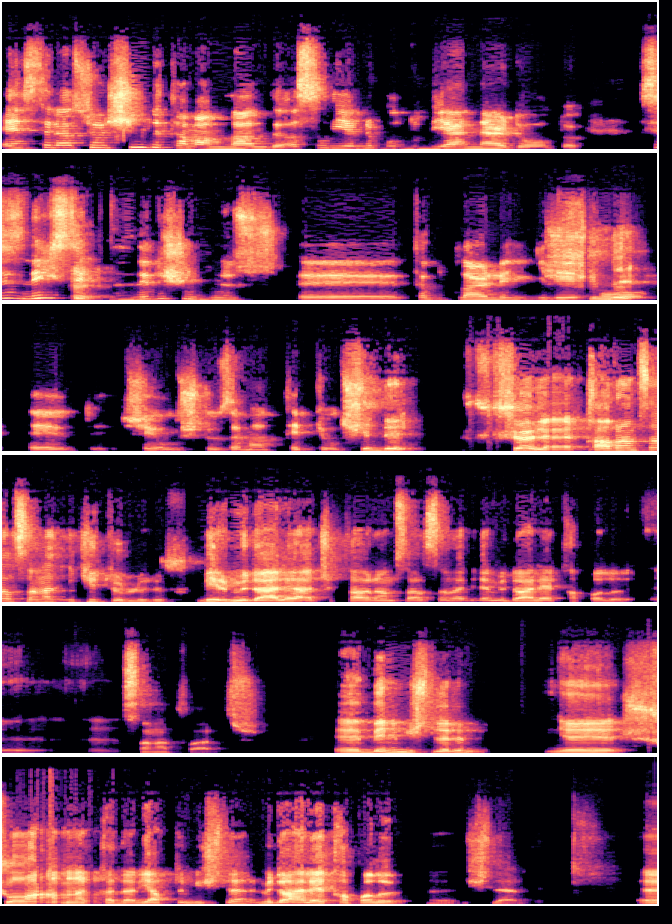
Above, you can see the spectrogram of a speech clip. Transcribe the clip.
enstelasyon şimdi tamamlandı, asıl yerini buldu diyenler de oldu. Siz ne hissettiniz, evet. ne düşündünüz e, tabutlarla ilgili şimdi, o e, şey oluştuğu zaman, tepki oluştuğu Şimdi şöyle, kavramsal sanat iki türlüdür. Bir, müdahaleye açık kavramsal sanat, bir de müdahaleye kapalı e, e, sanat vardır. E, benim işlerim e, şu ana kadar yaptığım işler müdahaleye kapalı e, işlerdi. E,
